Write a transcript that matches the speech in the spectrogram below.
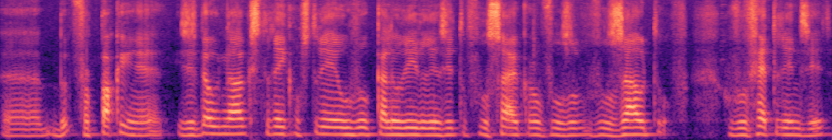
eh, verpakkingen is het ook nauwelijks te reconstrueren hoeveel calorieën erin zit, of hoeveel suiker, hoeveel, hoeveel zout of hoeveel vet erin zit.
